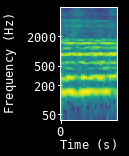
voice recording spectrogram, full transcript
love.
